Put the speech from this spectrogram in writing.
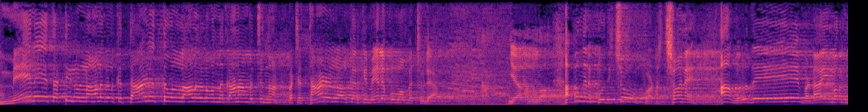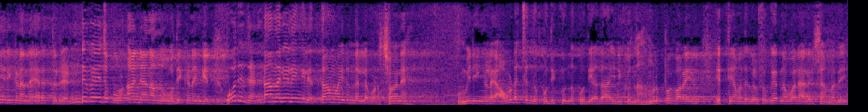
മേലെ തട്ടിലുള്ള ആളുകൾക്ക് താഴത്തുള്ള ആളുകൾ വന്ന് കാണാൻ പറ്റുന്നതാണ്. പക്ഷെ താഴെയുള്ള ആൾക്കാർക്ക് മേലെ പോകാൻ പറ്റൂല. അപ്പൊ ഇങ്ങനെ കൊതിച്ചോ പടച്ചോനെ. ആ വെറുതെ വടായി പറഞ്ഞിരിക്കണ നേരത്തെ രണ്ട് പേജ് ഖുർആൻ ഞാൻ അന്ന് ഓദിക്കണമെങ്കിൽ ഒരു രണ്ടാം നിലയിലെങ്കിൽ എത്താമായിരുന്നല്ലോ പടച്ചോനെ. ഉമ്മിനിങ്ങളെ അവിടെ ചെന്ന് കൊതിക്കുന്ന കൊതി അതായിരിക്കുന്ന. നമ്മളിപ്പോൾ പറയും എത്തിയാൽ മതി ഗൾഫ് കയറിനെ പോലെ ആലോചിച്ചാൽ മതി.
